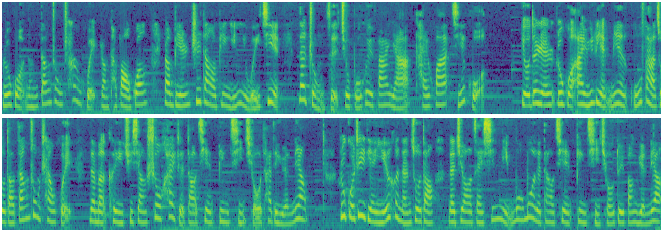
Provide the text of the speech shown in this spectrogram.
如果能当众忏悔，让它曝光，让别人知道并引以为戒，那种子就不会发芽、开花、结果。有的人如果碍于脸面，无法做到当众忏悔，那么可以去向受害者道歉，并祈求他的原谅。如果这点也很难做到，那就要在心里默默的道歉，并祈求对方原谅。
